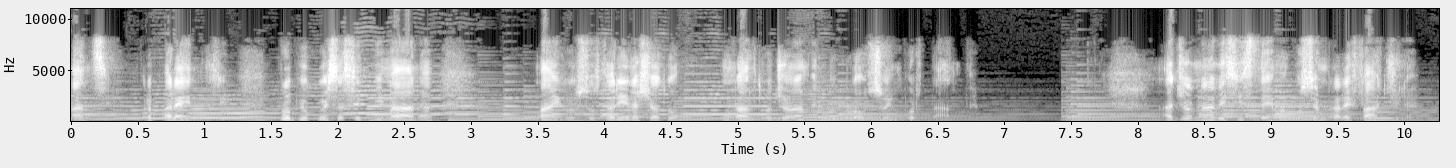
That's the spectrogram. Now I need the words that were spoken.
Anzi, tra parentesi, proprio questa settimana Microsoft ha rilasciato un altro aggiornamento grosso e importante. Aggiornare il sistema può sembrare facile,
